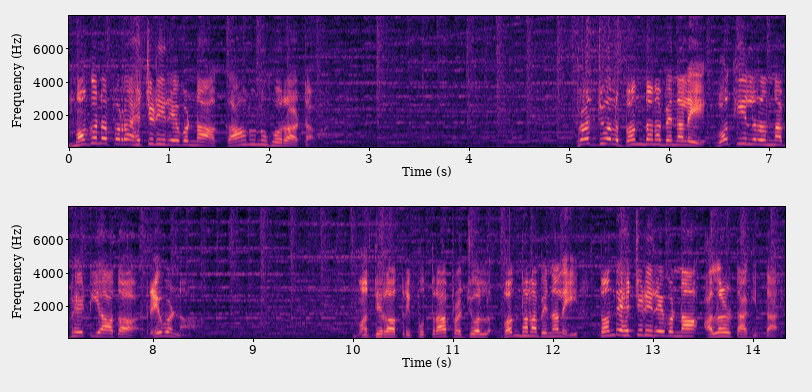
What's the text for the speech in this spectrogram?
ಮಗನ ಪರ ಎಚ್ ಡಿ ರೇವಣ್ಣ ಕಾನೂನು ಹೋರಾಟ. ಪ್ರಜ್ವಲ್ ಬಂಧನ ಬೆನ್ನಲೆ ವಕೀಲರನ್ನ ಭೇಟಿಯಾದ ರೇವಣ್ಣ. ಮಧ್ಯರಾತ್ರಿ ಪುತ್ರ ಪ್ರಜ್ವಲ್ ಬಂಧನ ಬೆನ್ನಲೆ ತಂದೆ ಎಚ್ ಡಿ ರೇವಣ್ಣ ಅಲರ್ಟ್ ಆಗಿದ್ದಾರೆ.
